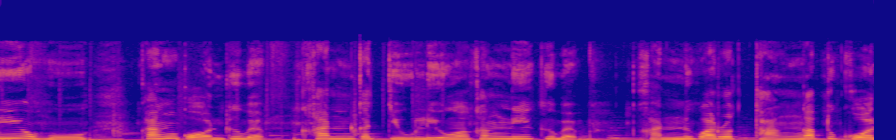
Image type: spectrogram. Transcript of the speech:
นี้โอ้โห ครั้งก่อนคือแบบคันกระจิ๋วหลิวอะ ครั้งนี้คือแบบคันนึกว่ารถถังครับทุกคน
